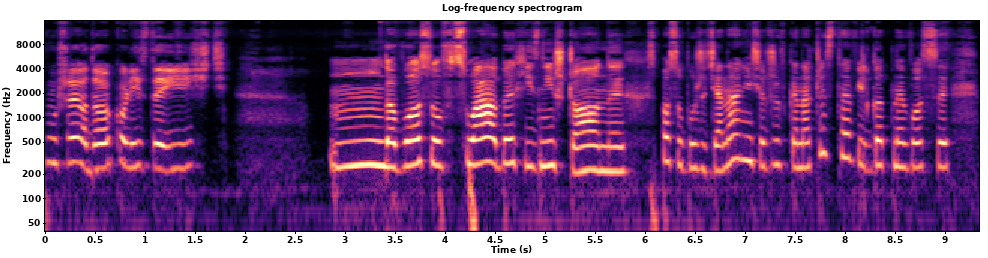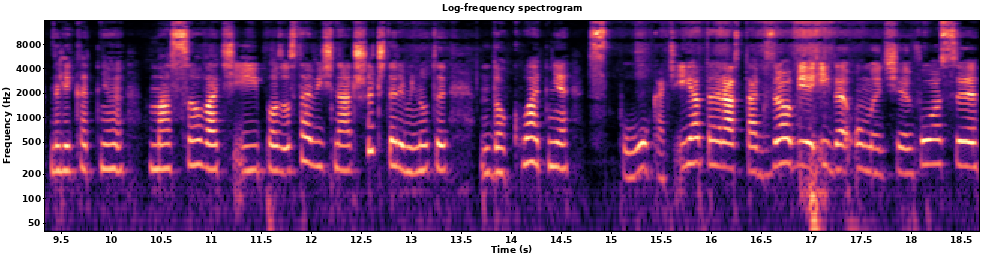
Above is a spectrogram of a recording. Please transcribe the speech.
Muszę do okulisty iść. Mm, do włosów słabych i zniszczonych. Sposób użycia nanieść odżywkę na czyste, wilgotne włosy, delikatnie masować i pozostawić na 3-4 minuty dokładnie spłukać. I ja teraz tak zrobię, idę umyć włosy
